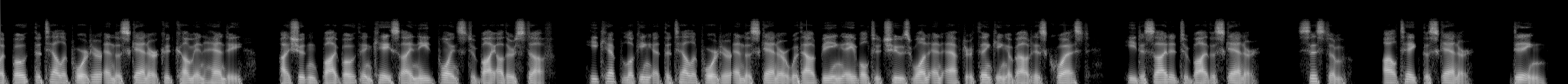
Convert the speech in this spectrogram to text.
but both the teleporter and the scanner could come in handy, I shouldn't buy both in case I need points to buy other stuff. He kept looking at the teleporter and the scanner without being able to choose one and after thinking about his quest, he decided to buy the scanner. System, I'll take the scanner. Ding,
